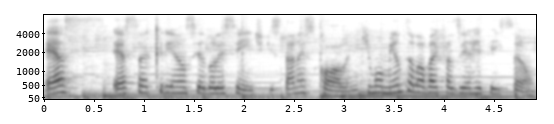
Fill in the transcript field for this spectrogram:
essa criança e adolescente que está na escola, em que momento ela vai fazer a refeição?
